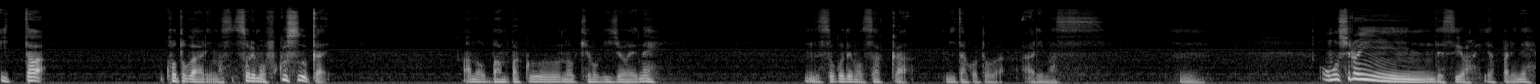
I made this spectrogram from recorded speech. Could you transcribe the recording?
行ったことがあります。それも複数回。あの万博の競技場へね。でそこでもサッカー見たことがあります。うん。面白いんですよ。やっぱりね。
